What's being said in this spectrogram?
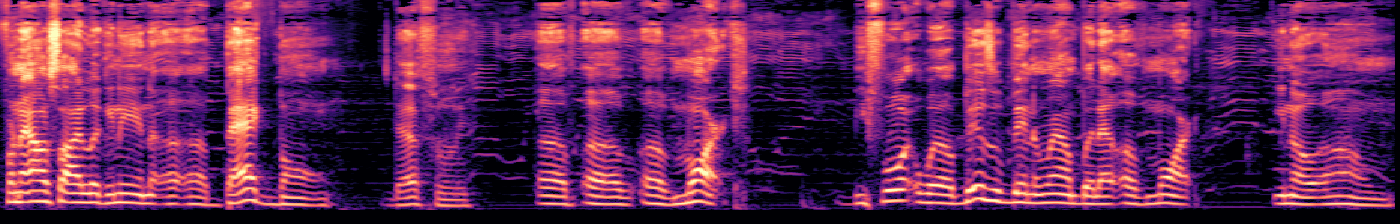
from the outside looking in, a, a backbone Definitely. of of of Mark. Before, well, Bizzle been around, but of Mark, you know, um,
